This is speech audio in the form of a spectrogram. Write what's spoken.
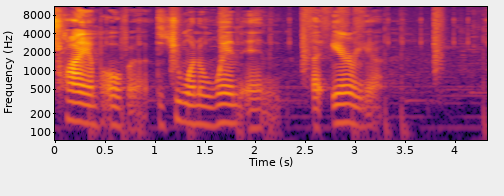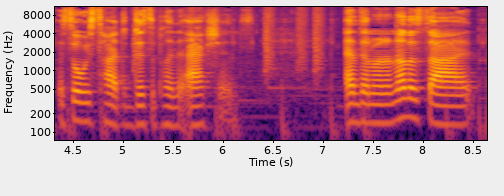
triumph over, that you want to win in an area. It's always tied to discipline and actions. And then on another side,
